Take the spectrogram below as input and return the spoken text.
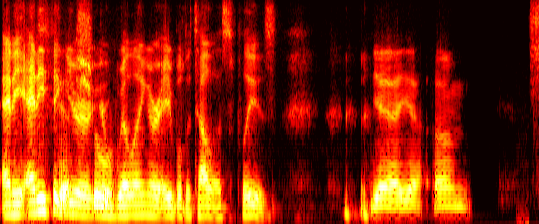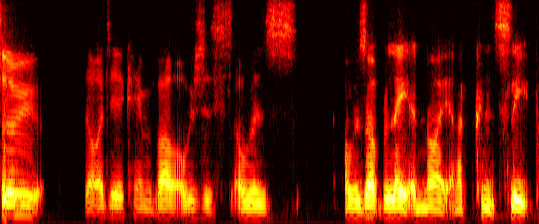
any anything Yeah, you're you're willing or able to tell us, please. yeah yeah. Um so the idea came about. I was just i was i was up late at night and i couldn't sleep.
